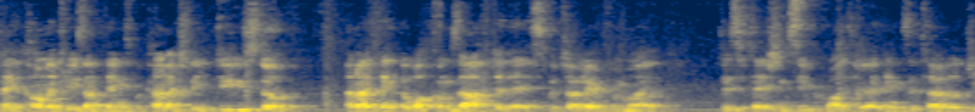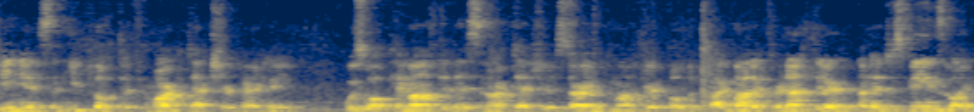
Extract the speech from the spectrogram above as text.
make commentaries on things but can't actually do stuff. And I think that what comes after this, which I learned from my dissertation supervisor, I think is a total genius, and he plucked it from architecture apparently, was what came after this in architecture, is starting to come after it called the pragmatic vernacular, and it just means like,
